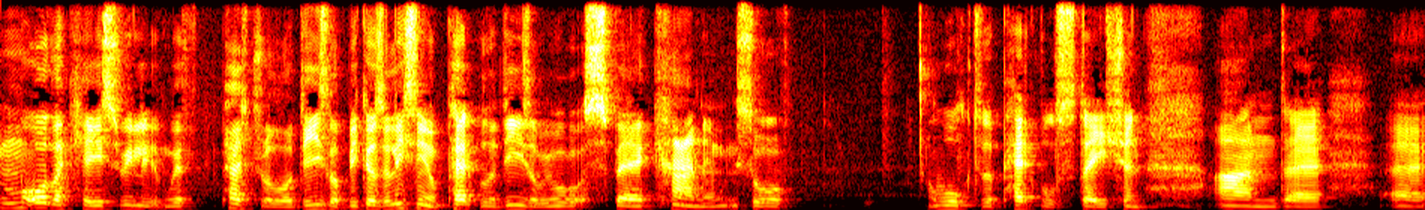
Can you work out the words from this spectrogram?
more, the case really with petrol or diesel because at least you know petrol or diesel we've all got a spare can and we can sort of walk to the petrol station and uh, uh,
